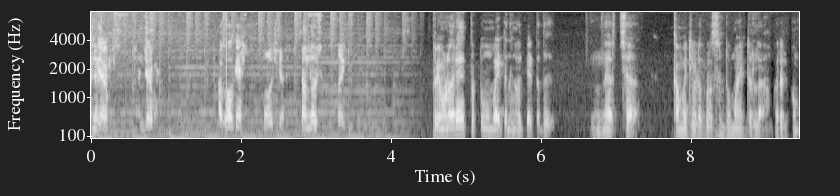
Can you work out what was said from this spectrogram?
അഞ്ചര മണി അഞ്ചര മണി. അപ്പൊ ഓക്കെ. ഓക്കെ. സന്തോഷം. പ്രിയമുള്ളവരെ തൊട്ടു മുമ്പായിട്ട് നിങ്ങൾ കേട്ടത് നേർച്ച കമ്മിറ്റിയുടെ പ്രസിഡന്റുമായിട്ടുള്ള ഒരല്പം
